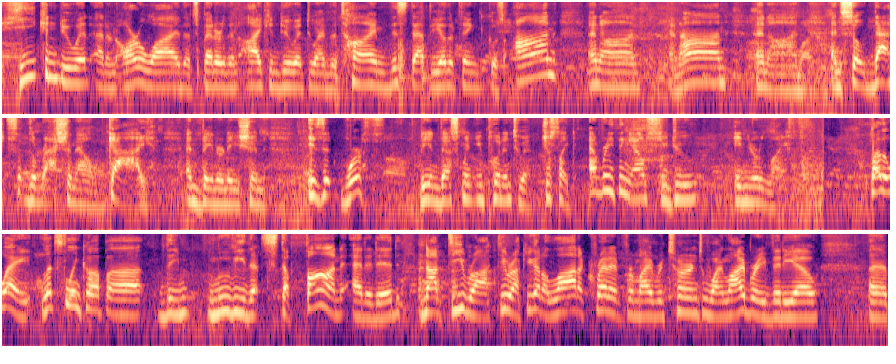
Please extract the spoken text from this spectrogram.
he can do it at an ROI that's better than I can do it. Do I have the time? This, that, the other thing it goes on and on and on and on. And so that's the rationale, guy and Vayner Nation. Is it worth the investment you put into it? Just like everything else you do in your life. By the way, let's link up uh, the movie that Stefan edited, not D-Rock. D-Rock, you got a lot of credit for my Return to Wine Library video. Uh,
